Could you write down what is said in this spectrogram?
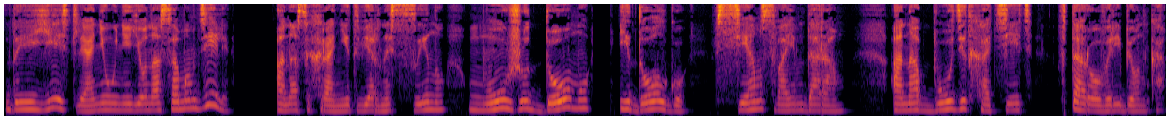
Да и есть ли они у нее на самом деле? Она сохранит верность сыну, мужу, дому и долгу, всем своим дарам. Она будет хотеть второго ребенка.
